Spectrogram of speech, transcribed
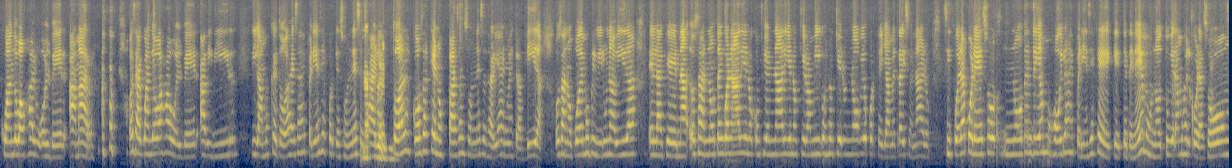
¿cuándo vas a volver a amar? o sea, ¿cuándo vas a volver a vivir, digamos que todas esas experiencias? Porque son necesarias. Todas las cosas que nos pasan son necesarias en nuestras vidas. O sea, no podemos vivir una vida en la que, o sea, no tengo a nadie, no confío en nadie, no quiero amigos, no quiero un novio porque ya me traicionaron. Si fuera por eso, no tendríamos hoy las experiencias que, que- que tenemos, no tuviéramos el corazón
